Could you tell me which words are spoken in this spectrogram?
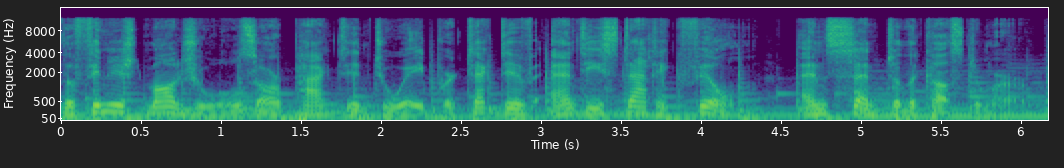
The finished modules are packed into a protective anti-static film and sent to the customer.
